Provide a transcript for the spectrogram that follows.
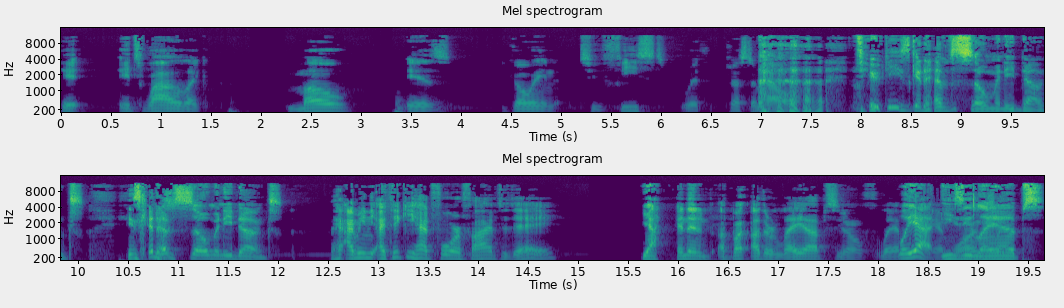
it it's wild like Mo is going to feast with Justin Powell. Dude, he's gonna have so many dunks. He's gonna have so many dunks. I mean, I think he had four or five today. Yeah. And then a bu- other layups, you know, layups. Well, yeah, easy ones, layups.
